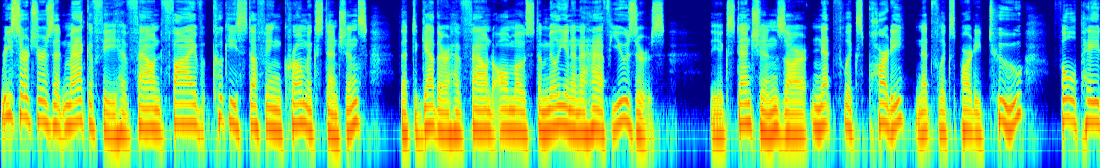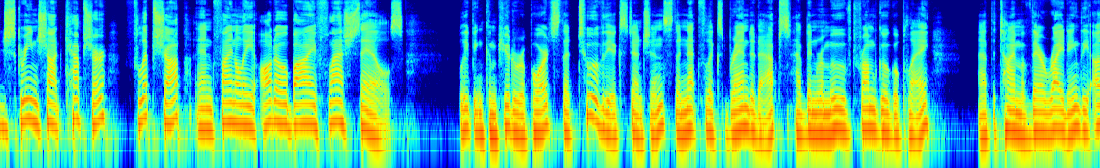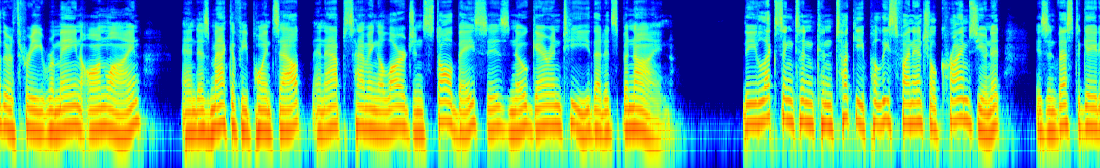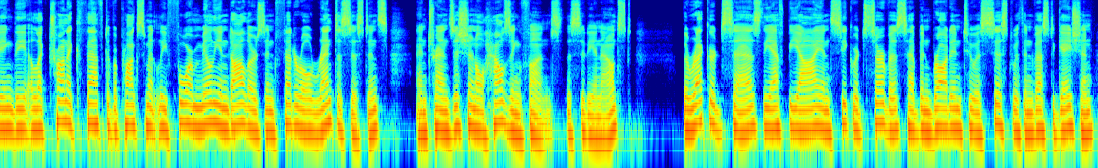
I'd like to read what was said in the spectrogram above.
Researchers at McAfee have found five cookie stuffing Chrome extensions that together have found almost a million and a half users. The extensions are Netflix Party, Netflix Party 2, Full Page Screenshot Capture, Flip Shop, and finally Auto Buy Flash Sales. Bleeping Computer reports that two of the extensions, the Netflix branded apps, have been removed from Google Play. At the time of their writing, the other three remain online. And as McAfee points out, an app's having a large install base is no guarantee that it's benign. The Lexington, Kentucky Police Financial Crimes Unit is investigating the electronic theft of approximately $4 million in federal rent assistance and transitional housing funds, the city announced. The record says the FBI and Secret Service have been brought in to assist with investigation.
